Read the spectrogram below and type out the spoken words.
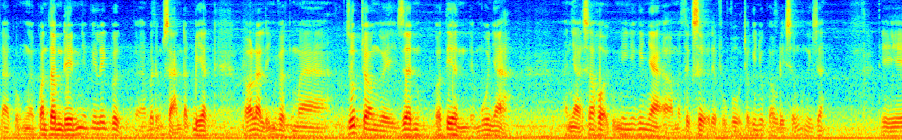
là cũng quan tâm đến những cái lĩnh vực à, bất động sản đặc biệt đó là lĩnh vực mà giúp cho người dân có tiền để mua nhà nhà ở xã hội cũng như những cái nhà ở mà thực sự để phục vụ cho cái nhu cầu đời sống của người dân thì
